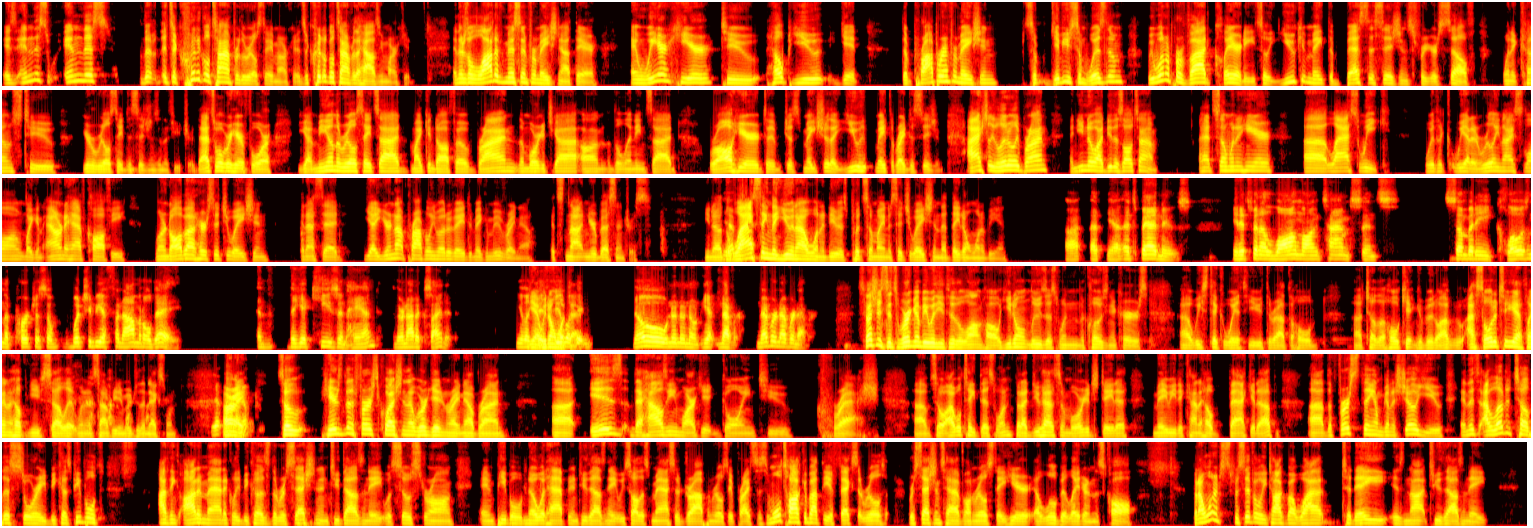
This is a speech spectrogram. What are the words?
is in this in this it's a critical time for the real estate market. It's a critical time for the housing market. And there's a lot of misinformation out there and we are here to help you get the proper information, so give you some wisdom. We want to provide clarity so you can make the best decisions for yourself when it comes to your real estate decisions in the future. That's what we're here for. You got me on the real estate side, Mike Gandolfo, Brian, the mortgage guy on the lending side. We're all here to just make sure that you make the right decision. I actually, literally, Brian, and you know I do this all the time. I had someone in here uh, last week with a, we had a really nice long like an hour and a half coffee learned all about her situation and i said yeah you're not properly motivated to make a move right now. It's not in your best interest. You know the yep. last thing that you and i want to do is put somebody in a situation that they don't want to be in. Uh, that, yeah that's bad news. And it's been a long long time since somebody closing the purchase of what should be a phenomenal day and they get keys in hand they're not excited. You like yeah we don't want like that. they, no no no no yeah never Never, never, never. Especially since we're going to be with you through the long haul. You don't lose us when the closing occurs. Uh, we stick with you throughout the whole, uh, till the whole kit and caboodle. I, I, sold it to you. I plan on helping you sell it when it's time for you to move to the next one. Yep, All right. Yep. So here's the first question that we're getting right now, Brian. Uh, is the housing market going to crash? Um, so I will take this one, but I do have some mortgage data maybe to kind of help back it up. Uh, the first thing I'm going to show you, and this I love to tell this story because people, I think automatically because the recession in 2008 was so strong, and people know what happened in 2008. We saw this massive drop in real estate prices, and we'll talk about the effects that real recessions have on real estate here a little bit later in this call. But I want to specifically talk about why today is not 2008,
